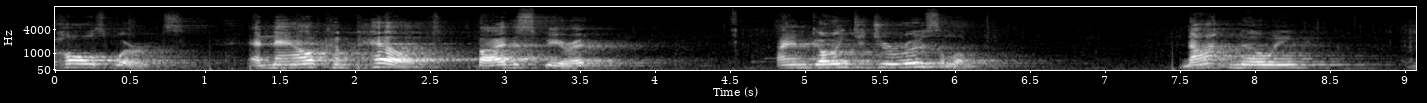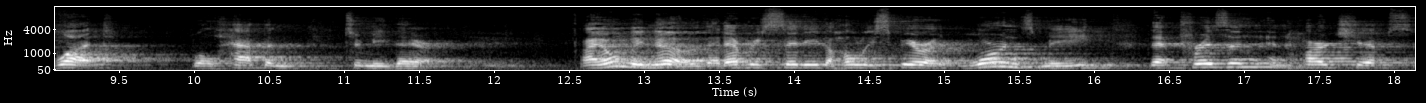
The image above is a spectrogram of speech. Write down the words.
Paul's words. And now, compelled by the Spirit, I am going to Jerusalem, not knowing what will happen to me there. I only know that every city the Holy Spirit warns me that prison and hardships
